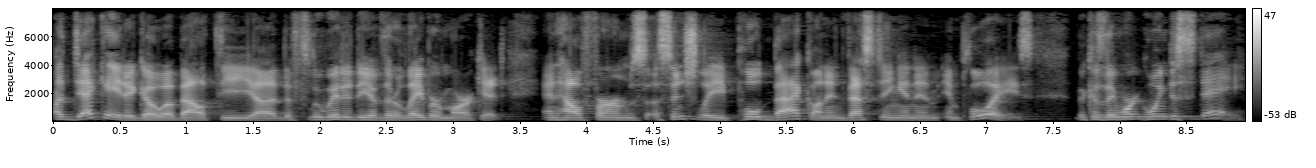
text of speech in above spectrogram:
a decade ago about the, uh, the fluidity of their labor market and how firms essentially pulled back on investing in employees because they weren't going to stay.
